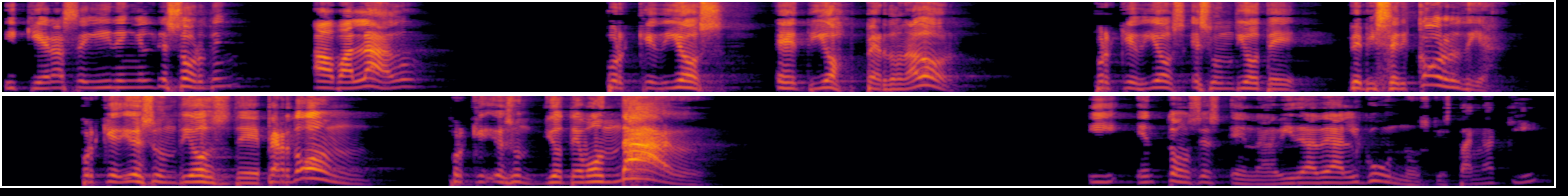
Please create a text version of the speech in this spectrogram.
y quiera seguir en el desorden, avalado, porque Dios es Dios perdonador porque Dios es un Dios de, misericordia, porque Dios es un Dios de perdón, porque Dios es un Dios de bondad. Y entonces en la vida de algunos que están aquí,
